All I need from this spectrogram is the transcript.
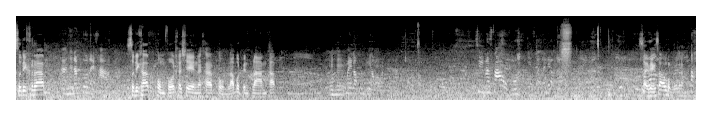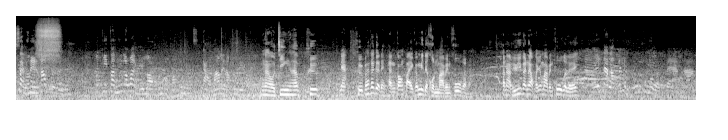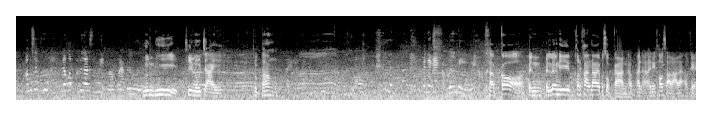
สวัสดีครับ อ่าแนะนำตัวหน่อยค่ะสวัสดีครับ ผมโฟร์คาเชนนะครับ ผมรับบทเป็นปรามครับ อื้อหือทำไมเราคนเดียวอะวันนี้นะชีวิตมันเศร้าเหรอใส่เพลงเศร้าผมด้วยนะ อะใส่เพลงเศร้าไปเลยเมื่อกี้ตอนที่ระหว่างยืนรอคุณบอกว่าคุณเก่ามากเลยนะคนเดียวเหงาจริงครับ คือเนี่ย คือถ้าเกิดแผ่นกล้องไปก็มีแต่คนมาเป็นคู่กันนะ ขนาดพี่ๆแฟนคลับเขายังมาเป็นคู่กันเลย อ๋อไม่ใช่คู่เรียกว่าเพื่อนสนิทแบบแบบอยู่รุ่นพี่ที่รู้ใจถูกต้องเป็นยังไงกับเรื่องนี้ครับก็เป็นเป็นเรื่องที่ค่อนข้างได้ประสบการณ์ครับอันอันนี้เข้าสาระแล้วโอเค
